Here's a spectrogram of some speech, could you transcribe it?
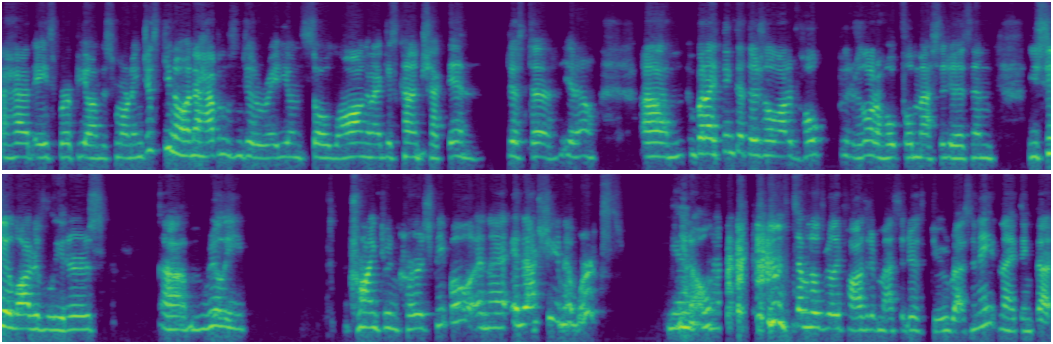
I had Ace Burpee on this morning, just you know, and I haven't listened to the radio in so long, and I just kind of checked in just to you know um, but i think that there's a lot of hope there's a lot of hopeful messages and you see a lot of leaders um, really trying to encourage people and I, and actually and it works Yeah. you know some of those really positive messages do resonate and i think that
